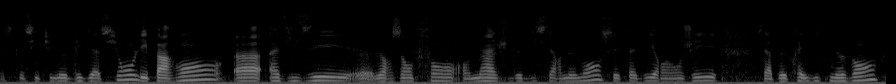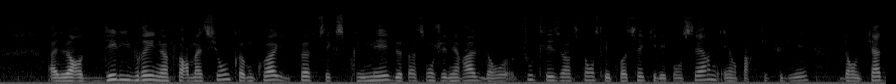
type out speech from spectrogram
parce que c'est une obligation, les parents à aviser leurs enfants en âge de discernement, c'est-à-dire en Angers, c'est à peu près 8-9 ans, à leur délivrer une information comme quoi ils peuvent s'exprimer de façon générale dans toutes les instances, les procès qui les concernent, et en particulier dans le cadre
